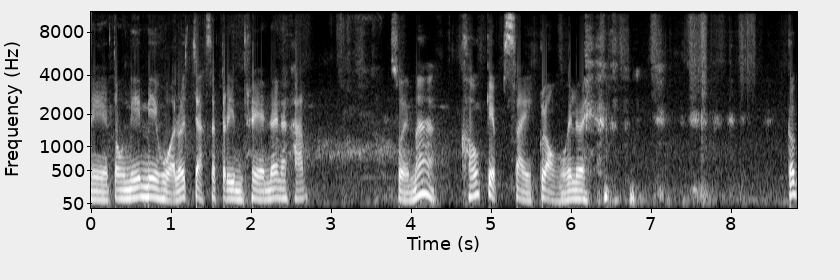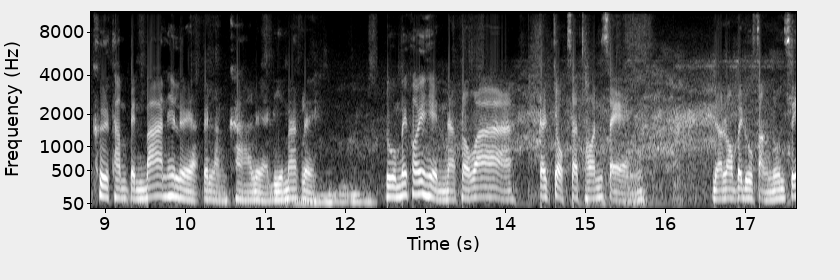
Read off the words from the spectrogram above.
นี่ตรงนี้มีหัวรถจากสตรีมเทรนด้วยนะครับ สวยมากเขาเก็บใส่กล่องไว้เลย ก็คือทำเป็นบ้านให้เลยอะเป็นหลังคาเลยอะดีมากเลย ดูไม่ค่อยเห็นนะ เพราะว่ากระจกสะท้อนแสง เดี๋ยวลองไปดูฝั่งนู้นสิ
